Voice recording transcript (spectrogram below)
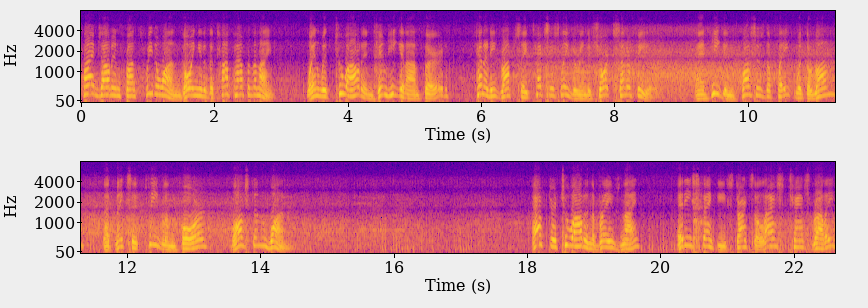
Tribe's out in front 3 to 1 going into the top half of the ninth when with two out and Jim Hegan on third, Kennedy drops a Texas leaguer into short center field. And Hegan crosses the plate with the run that makes it Cleveland 4, Boston 1. After two out in the Braves' ninth, Eddie Stanky starts a last chance rally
